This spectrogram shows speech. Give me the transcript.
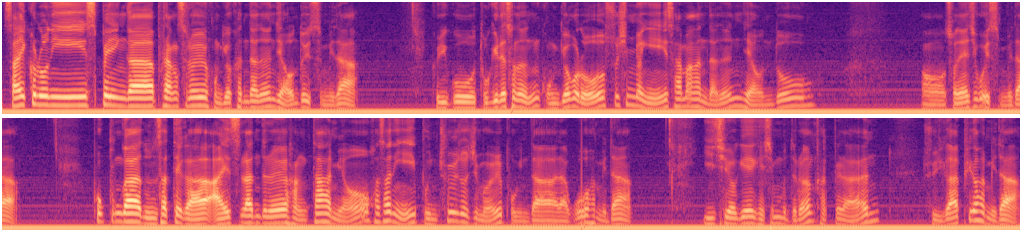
사이클론이 스페인과 프랑스를 공격한다는 예언도 있습니다. 그리고 독일에서는 공격으로 수십 명이 사망한다는 예언도 어, 전해지고 있습니다. 폭풍과 눈사태가 아이슬란드를 강타하며 화산이 분출 조짐을 보인다라고 합니다. 이 지역에 계신 분들은 각별한 주의가 필요합니다.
